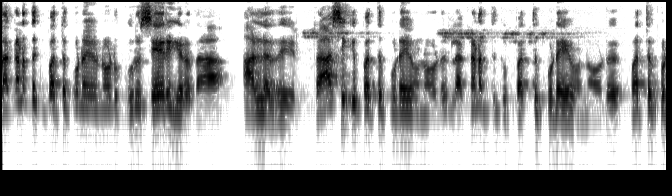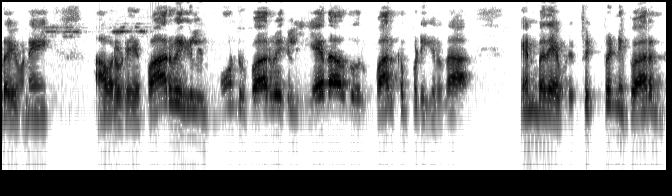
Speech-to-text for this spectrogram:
லக்கணத்துக்கு பத்து குடையவனோடு குரு சேருகிறதா? அல்லது ராசிக்கு பத்து குடையவனோடு லக்கணத்துக்கு பத்து குடையவனோடு பத்து குடையவனை அவருடைய பார்வைகளில் மூன்று பார்வைகளில் ஏதாவது ஒரு பார்க்கப்படுகிறதா என்பதை அப்படி ஃபிட் பண்ணி பாருங்க.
